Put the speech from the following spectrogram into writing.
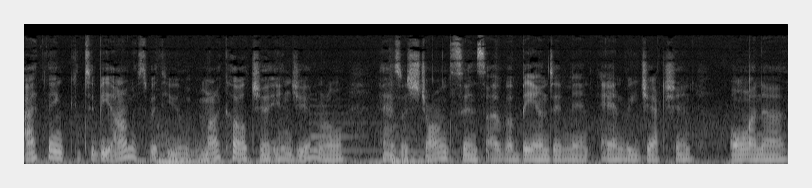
I think, to be honest with you, my culture in general has a strong sense of abandonment and rejection on a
